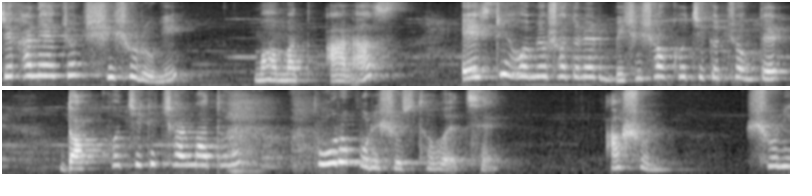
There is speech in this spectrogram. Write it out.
যেখানে একজন শিশু রোগী, মোহাম্মদ আনাস এসডি হোমিও সদনের বিশেষজ্ঞ চিকিৎসকদের দক্ষ চিকিৎসার মাধ্যমে পুরোপুরি সুস্থ হয়েছে। আসুন শুনি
